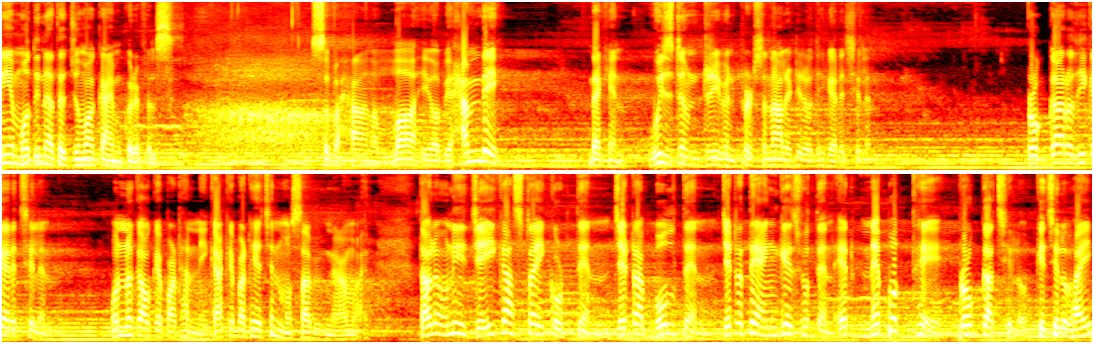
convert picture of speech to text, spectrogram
নিয়ে মদিনাতে জুমা কায়েম করে ফেলছে। সুবাহান আল্লাহ হামদে দেখেন উইজডম ড্রিভেন পার্সোনালিটির অধিকারী ছিলেন। প্রজ্ঞার অধিকারী ছিলেন। অন্য কাউকে পাঠাননি। কাকে পাঠিয়েছেন? মোসাব ইবনে তাহলে উনি যেই কাজটাই করতেন, যেটা বলতেন, যেটাতে এঙ্গেজ হতেন, এর নেপথ্যে প্রজ্ঞা ছিল। কি ছিল ভাই?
